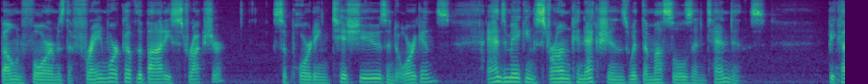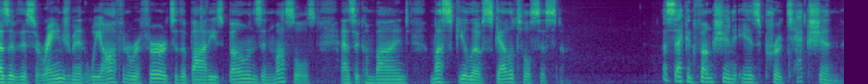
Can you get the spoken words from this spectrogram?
Bone forms the framework of the body structure, supporting tissues and organs, and making strong connections with the muscles and tendons. Because of this arrangement, we often refer to the body's bones and muscles as a combined musculoskeletal system. A second function is protection.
